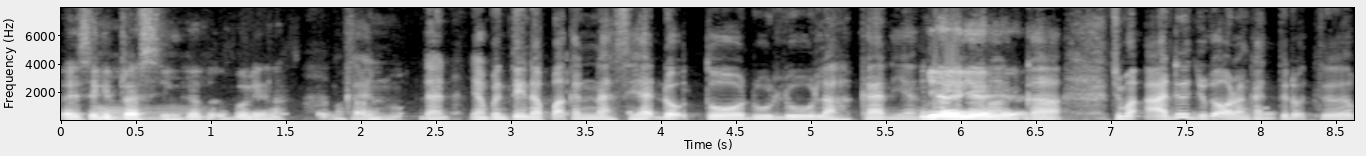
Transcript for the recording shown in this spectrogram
dari segi Oh. dressing ke apa, boleh lah. Kan dan yang penting dapatkan nasihat doktor dululah kan yang Ya, ya, ya. pakar. Cuma ada juga orang kata doktor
